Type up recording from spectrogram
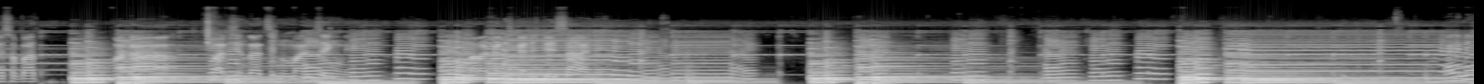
Ini sobat pada rajin-rajin memancing nih. Para gadis-gadis desa ini. Yang ini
